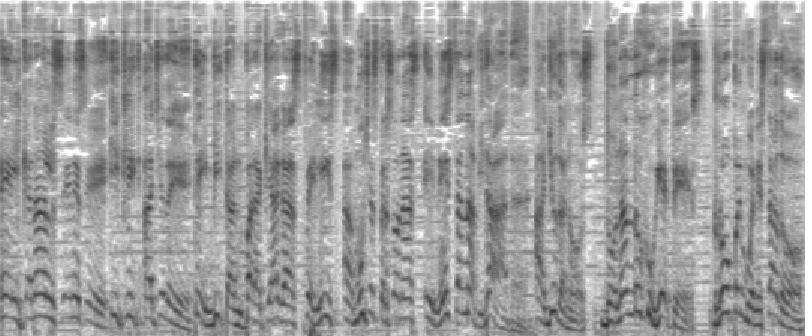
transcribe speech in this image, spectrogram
el canal CNC y Click HD te invitan para que hagas feliz a muchas personas en esta Navidad. Ayúdanos donando juguetes, ropa en buen estado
